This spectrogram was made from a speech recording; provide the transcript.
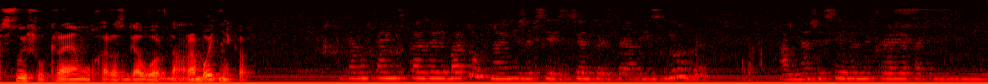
слышал краем уха разговор там работников. Потому что они сказали Батух, но они же все с центра страны и с юга, а в наших северных краях они не.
